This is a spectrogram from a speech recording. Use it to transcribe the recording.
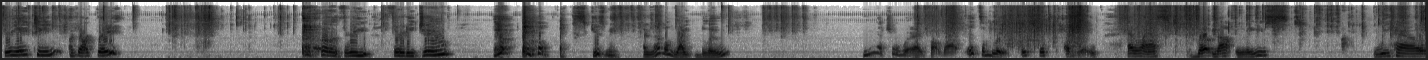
318, a dark gray. 332. Excuse me. Another light blue. I'm not sure what I call that. It's a blue. It's just a blue. And last but not least, we have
